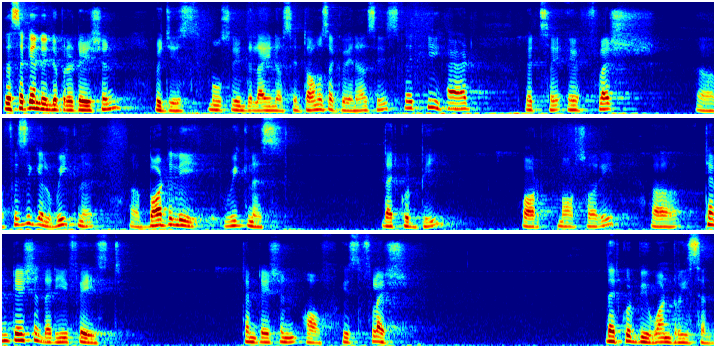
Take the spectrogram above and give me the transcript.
The second interpretation, which is mostly in the line of St. Thomas Aquinas, is that he had, let's say, a flesh, uh, physical weakness, bodily weakness that could be, or more sorry, uh, temptation that he faced, temptation of his flesh. That could be one reason.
